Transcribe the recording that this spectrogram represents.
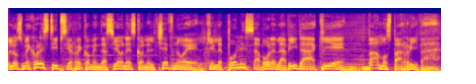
Los mejores tips y recomendaciones con el chef Noel, quien le pone sabor a la vida aquí en Vamos para arriba.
